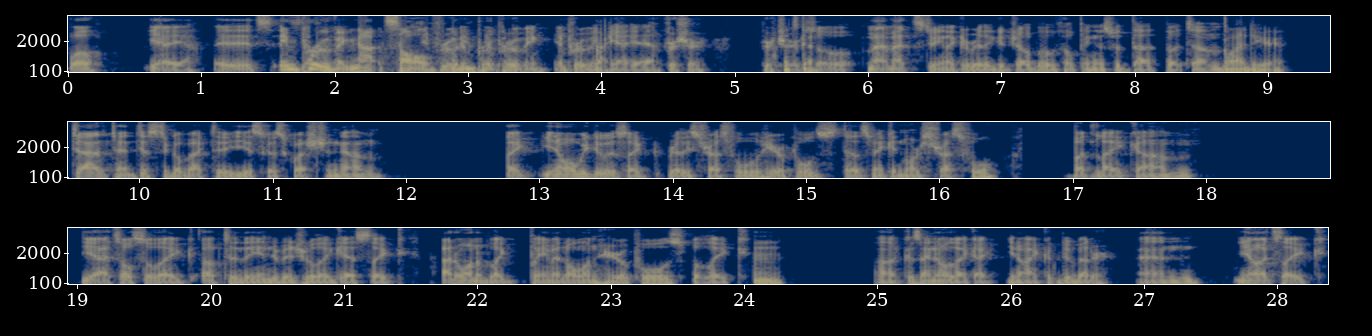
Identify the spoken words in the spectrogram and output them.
well yeah yeah it, it's, it's Improving, not solved, improving but improving. improving improving Right. yeah yeah yeah for sure for sure. So Matt Matt's doing like a really good job of helping us with that. But um Glad to hear it. to, to- just to go back to Yiska's question, um, like you know what we do is like really stressful. Hero pools does make it more stressful, but like um, yeah, it's also like up to the individual, I guess. Like I don't want to like blame it all on hero pools, but like, Mm. uh, because I know like I you know I could do better, and you know it's like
